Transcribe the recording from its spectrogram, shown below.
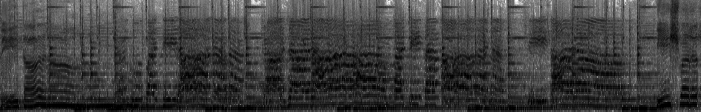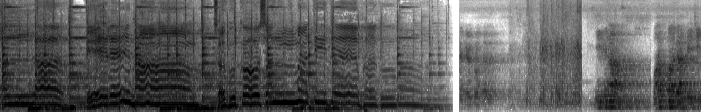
సీతారాం రఘుపతి రాఘవ రాజారాం పతిత పావన సీతారాం ईश्वर अल्लाह तेरे नाम सबको सन्मति दे भगवान महात्मा गांधी जी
